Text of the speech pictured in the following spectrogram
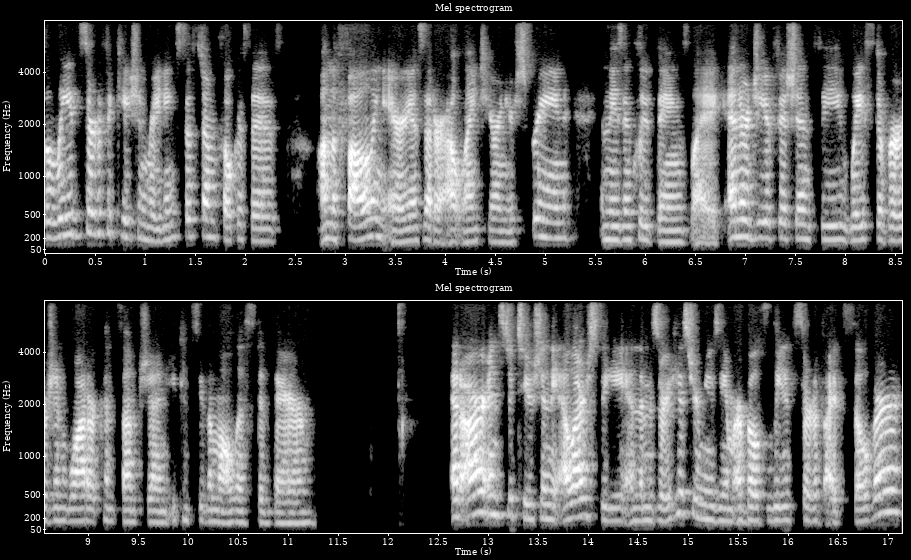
The LEED certification rating system focuses on the following areas that are outlined here on your screen. And these include things like energy efficiency, waste diversion, water consumption. You can see them all listed there. At our institution, the LRC and the Missouri History Museum are both LEED certified silver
